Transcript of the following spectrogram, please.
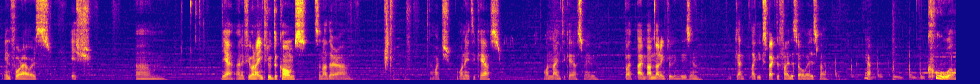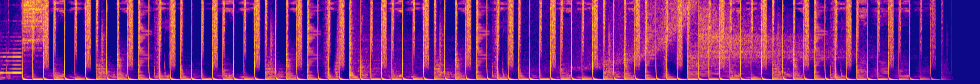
in four hours-ish. Um, yeah, and if you want to include the Kaom's, it's another, um, how much? 180 chaos? 190 chaos maybe? But I'm, I'm not including these in. You can't like expect to find this always, but yeah. Cool.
